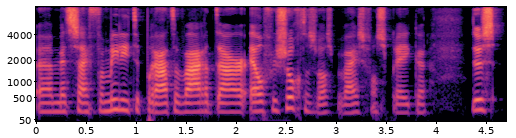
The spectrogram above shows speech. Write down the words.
uh, met zijn familie te praten, waar het daar elf uur s ochtends was, bij wijze van spreken. Dus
